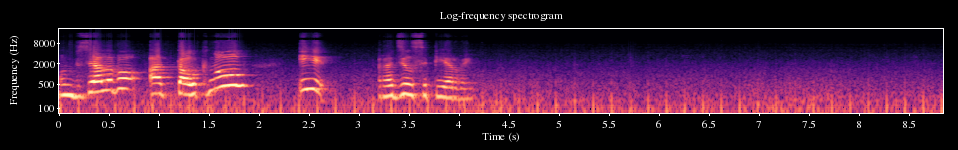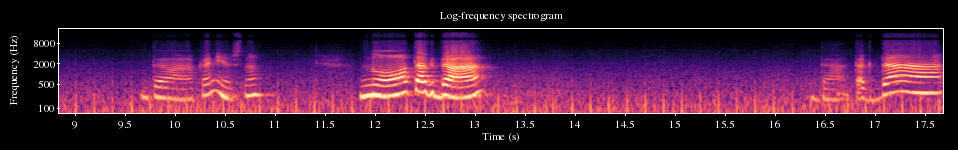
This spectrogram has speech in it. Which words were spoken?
он взял его, оттолкнул и родился первый. Да, конечно. Но тогда, да, тогда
